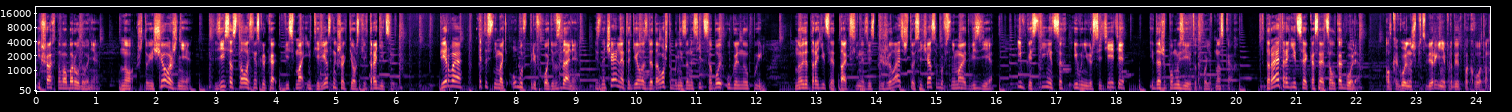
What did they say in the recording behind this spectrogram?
и шахтного оборудования. Но, что еще важнее, здесь осталось несколько весьма интересных шахтерских традиций. Первое – это снимать обувь при входе в здание. Изначально это делалось для того, чтобы не заносить с собой угольную пыль. Но эта традиция так сильно здесь прижилась, что сейчас обувь снимают везде. И в гостиницах, и в университете, и даже по музею тут ходят в носках. Вторая традиция касается алкоголя. Алкоголь на Шпицбергене продают по квотам.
